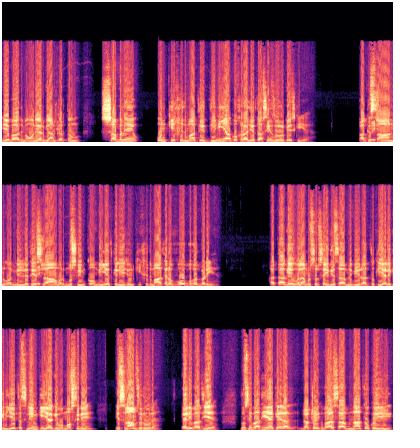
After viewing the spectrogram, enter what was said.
ये बात मैं ऑन एयर बयान करता हूँ सबने उनकी खिदमत दिनिया को खराज तहसीन ज़रूर पेश की है। पाकिस्तान और मिलत इस्लाम और मुस्लिम कौमियत के लिए जो उनकी खिदमत है ना वो बहुत बड़ी हैं। हती कि गुलाम रसूल सईदी साहब ने भी रद्द तो किया लेकिन ये तस्लीम किया कि वो मोहसिन इस्लाम ज़रूर हैं। पहली बात यह है दूसरी बात यह है कि डॉक्टर इकबाल साहब ना तो कोई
